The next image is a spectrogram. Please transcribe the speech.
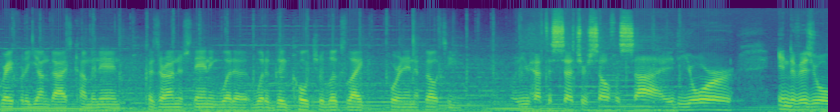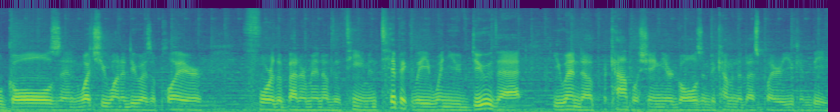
great for the young guys coming in because they're understanding what a, what a good culture looks like for an NFL team. You have to set yourself aside, your individual goals and what you want to do as a player for the betterment of the team. And typically, when you do that, you end up accomplishing your goals and becoming the best player you can be.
